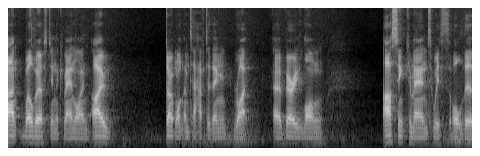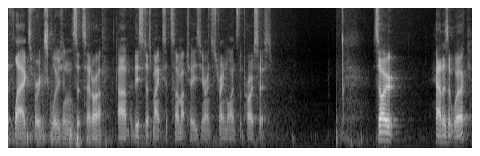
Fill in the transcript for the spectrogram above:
aren't well versed in the command line. I don't want them to have to then write a very long rsync command with all the flags for exclusions, etc. Um, this just makes it so much easier and streamlines the process. So, how does it work?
